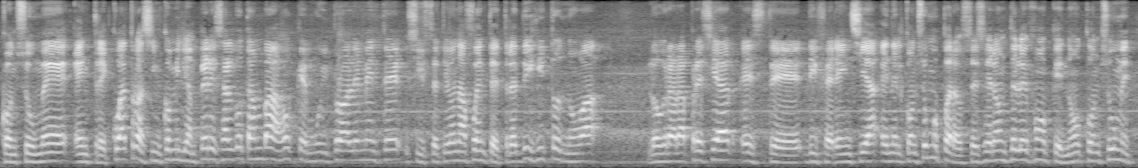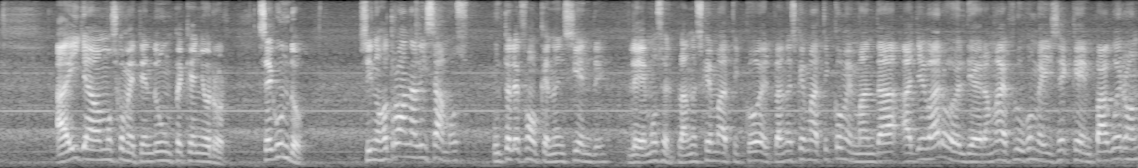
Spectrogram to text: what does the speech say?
consume entre 4 a 5 miliamperes, algo tan bajo que muy probablemente si usted tiene una fuente de tres dígitos no va a lograr apreciar este, diferencia en el consumo. Para usted será un teléfono que no consume. Ahí ya vamos cometiendo un pequeño error. Segundo, si nosotros analizamos un teléfono que no enciende, leemos el plano esquemático, el plano esquemático me manda a llevar o el diagrama de flujo me dice que en Power On,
